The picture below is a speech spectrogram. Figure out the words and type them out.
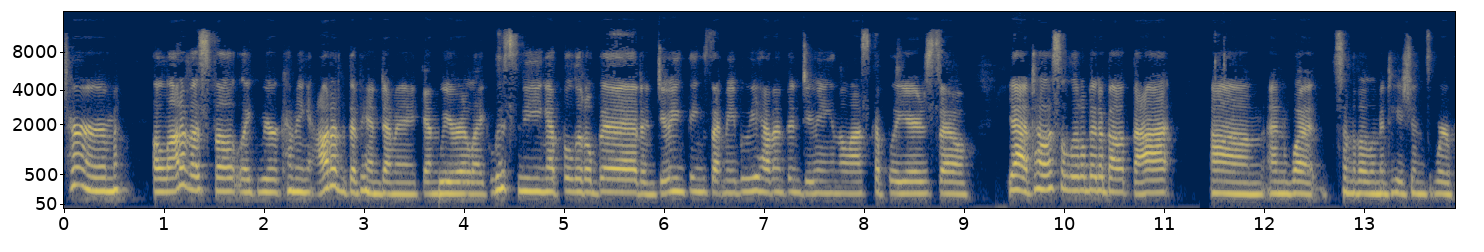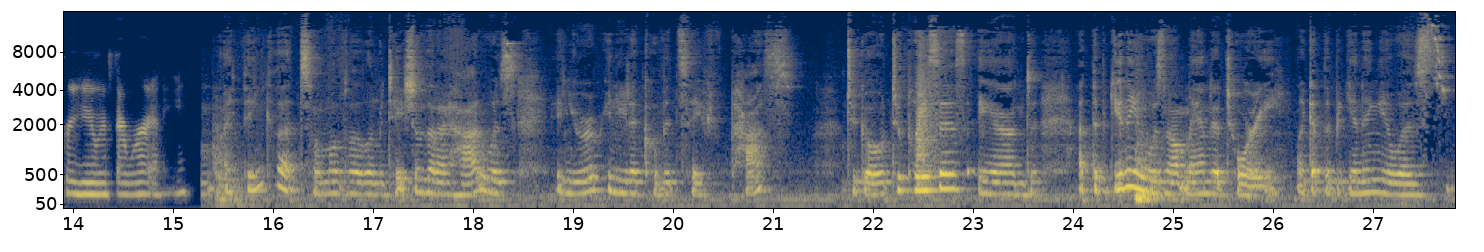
term a lot of us felt like we were coming out of the pandemic and we were like loosening up a little bit and doing things that maybe we haven't been doing in the last couple of years. So, yeah, tell us a little bit about that um, and what some of the limitations were for you, if there were any. I think that some of the limitations that I had was in Europe, you need a COVID safe pass to go to places and at the beginning it was not mandatory like at the beginning it was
